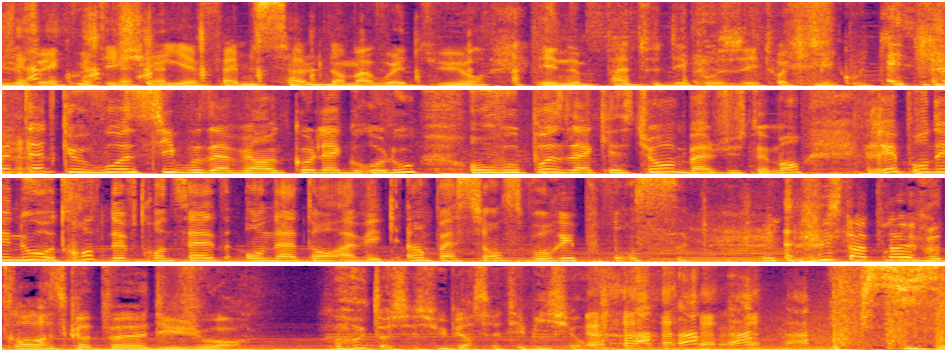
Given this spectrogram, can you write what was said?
je veux écouter Chéri FM seul dans ma voiture et ne pas te déposer, toi qui m'écoutes. Peut-être que vous aussi, vous avez un collègue relou. On vous pose la question. Bah, justement, répondez-nous au 3937. On attend avec impatience vos réponses. Juste après votre horoscope euh, du jour. Oh, c'est super cette émission. 6h,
